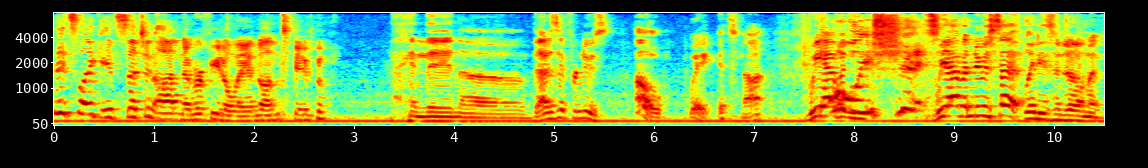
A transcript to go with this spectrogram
it's like it's such an odd number for you to land on too. And then uh, that is it for news. Oh wait, it's not. We have Holy a, shit! we have a new set, ladies and gentlemen.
